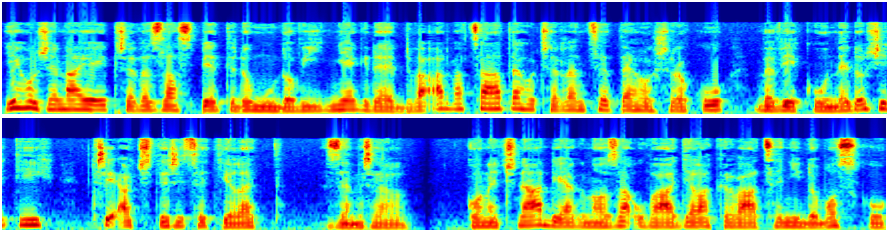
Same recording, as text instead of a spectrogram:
Jeho žena jej převezla zpět domů do Vídně, kde 22. července téhož roku ve věku nedožitých 43 let zemřel. Konečná diagnóza uváděla krvácení do mozku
